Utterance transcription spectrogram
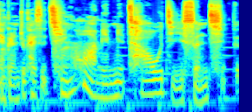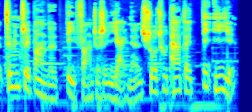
两个人就开始情话绵绵，超级深情的。这边最棒的地方就是雅呢说出他在第一眼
